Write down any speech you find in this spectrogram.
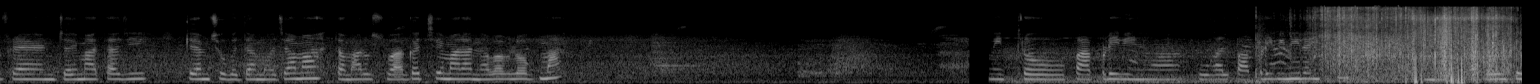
ફ્રેન્ડ, જય માતાજી. કેમ છો બધા મજામાં? તમારું સ્વાગત છે મારા નવા વ્લોગમાં. મિત્રો, પાપડી વીણવા હું હાલ પાપડી વીણી રહી છું. તો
